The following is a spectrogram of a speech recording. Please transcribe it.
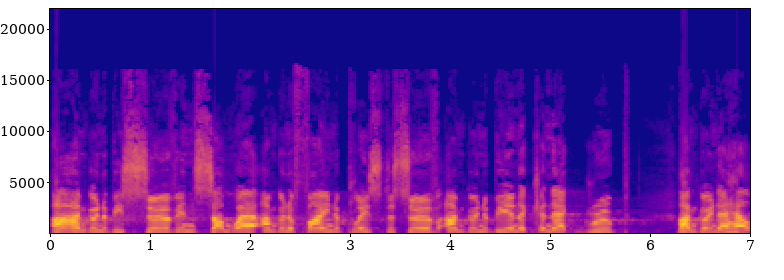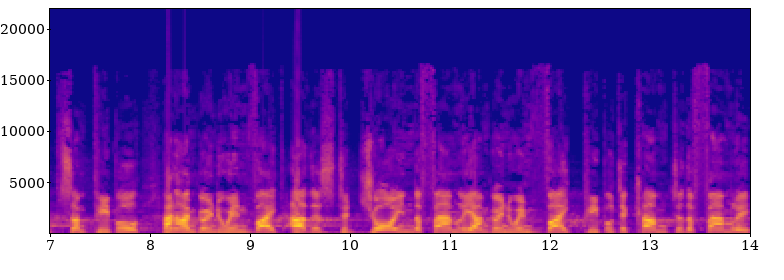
I'm going to be serving somewhere. I'm going to find a place to serve. I'm going to be in a connect group. I'm going to help some people and I'm going to invite others to join the family. I'm going to invite people to come to the family.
